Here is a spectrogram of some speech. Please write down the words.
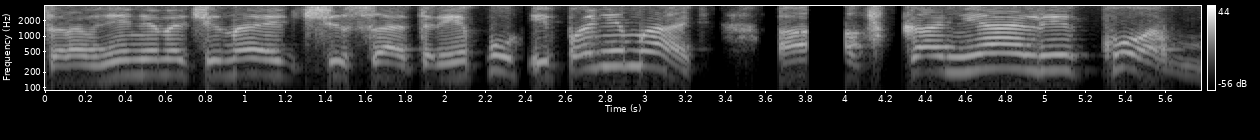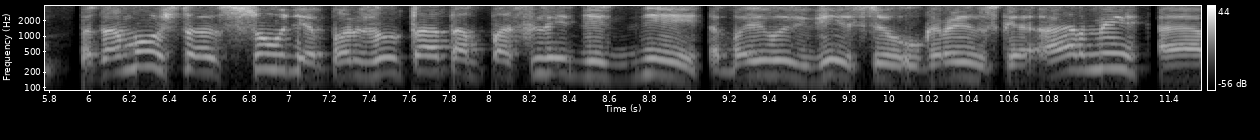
сравнение, начинает чесать репу и понимать, а в коня ли корм? Потому что, судя по результатам последних дней боевых действий украинской армии, э,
